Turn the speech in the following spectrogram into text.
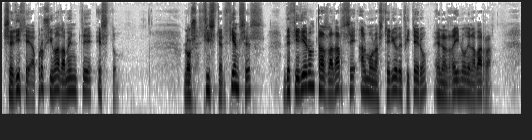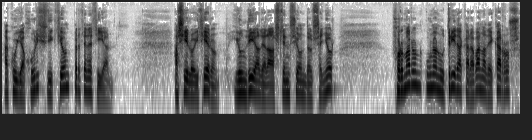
Se dice aproximadamente esto. Los cistercienses decidieron trasladarse al monasterio de Fitero en el reino de Navarra, a cuya jurisdicción pertenecían. Así lo hicieron, y un día de la ascensión del Señor formaron una nutrida caravana de carros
